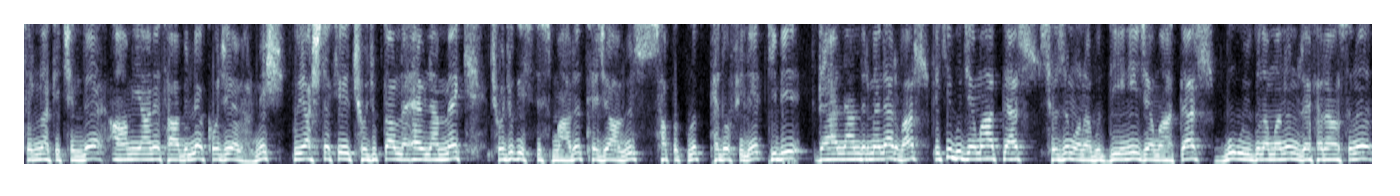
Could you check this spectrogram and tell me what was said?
tırnak içinde amiyane tabirle kocaya vermiş. Bu yaştaki çocuklarla evlenmek çocuk istismarı, tecavüz, sapıklık, pedofili gibi değerlendirmeler var. Peki bu cemaatler, sözüm ona bu dini cemaatler bu uygulamanın referansını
